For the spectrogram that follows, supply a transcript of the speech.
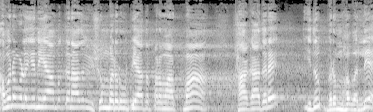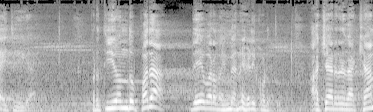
ಅವನ ಒಳಗೆ ನಿಯಾಮಕನಾದ ವಿಶ್ವಂಬರ ರೂಪಿಯಾದ ಪರಮಾತ್ಮ. ಹಾಗಾದರೆ ಇದು ಬ್ರಹ್ಮವಲ್ಲಿ ಆಯಿತು ಈಗ. ಪ್ರತಿಯೊಂದು ಪದ ದೇವರ ಮಹಿಮೆಯನ್ನು ಹೇಳಿಕೊಡ್ತು. ಆಚಾರ್ಯರ ವ್ಯಾಖ್ಯಾನ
